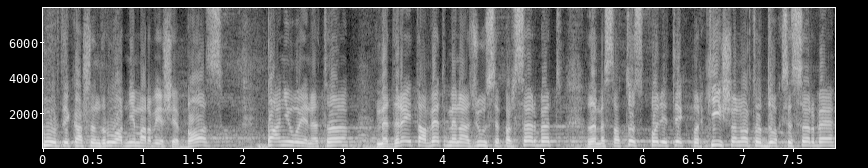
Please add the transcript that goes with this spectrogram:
Kurti ka shndërruar një marrëveshje bazë, pa njohjen në të, me të drejta vetëmenaxhuese për serbët dhe me status politik për Kishën Ortodokse Serbe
